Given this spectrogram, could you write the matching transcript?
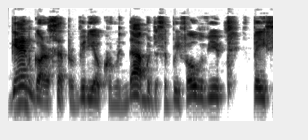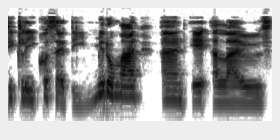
again, got a separate video covering that, but just a brief overview. Basically, cuts out the middleman and it allows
